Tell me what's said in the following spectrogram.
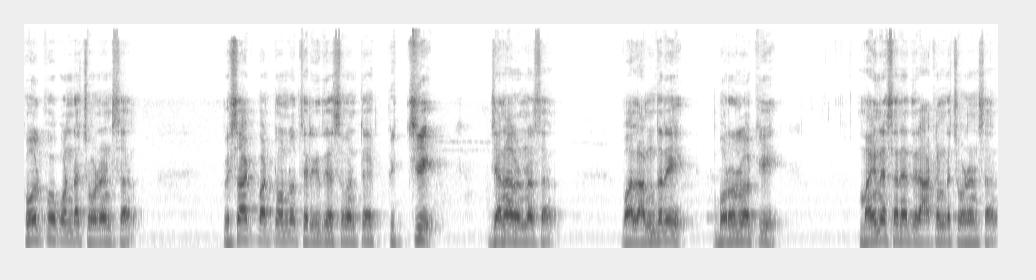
కోల్పోకుండా చూడండి సార్. విశాఖపట్నంలో తెలుగుదేశం అంటే పిచ్చి జనాలు ఉన్నారు సార్. వాళ్ళందరి బుర్రలోకి మైనస్ అనేది రాకుండా చూడండి సార్.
